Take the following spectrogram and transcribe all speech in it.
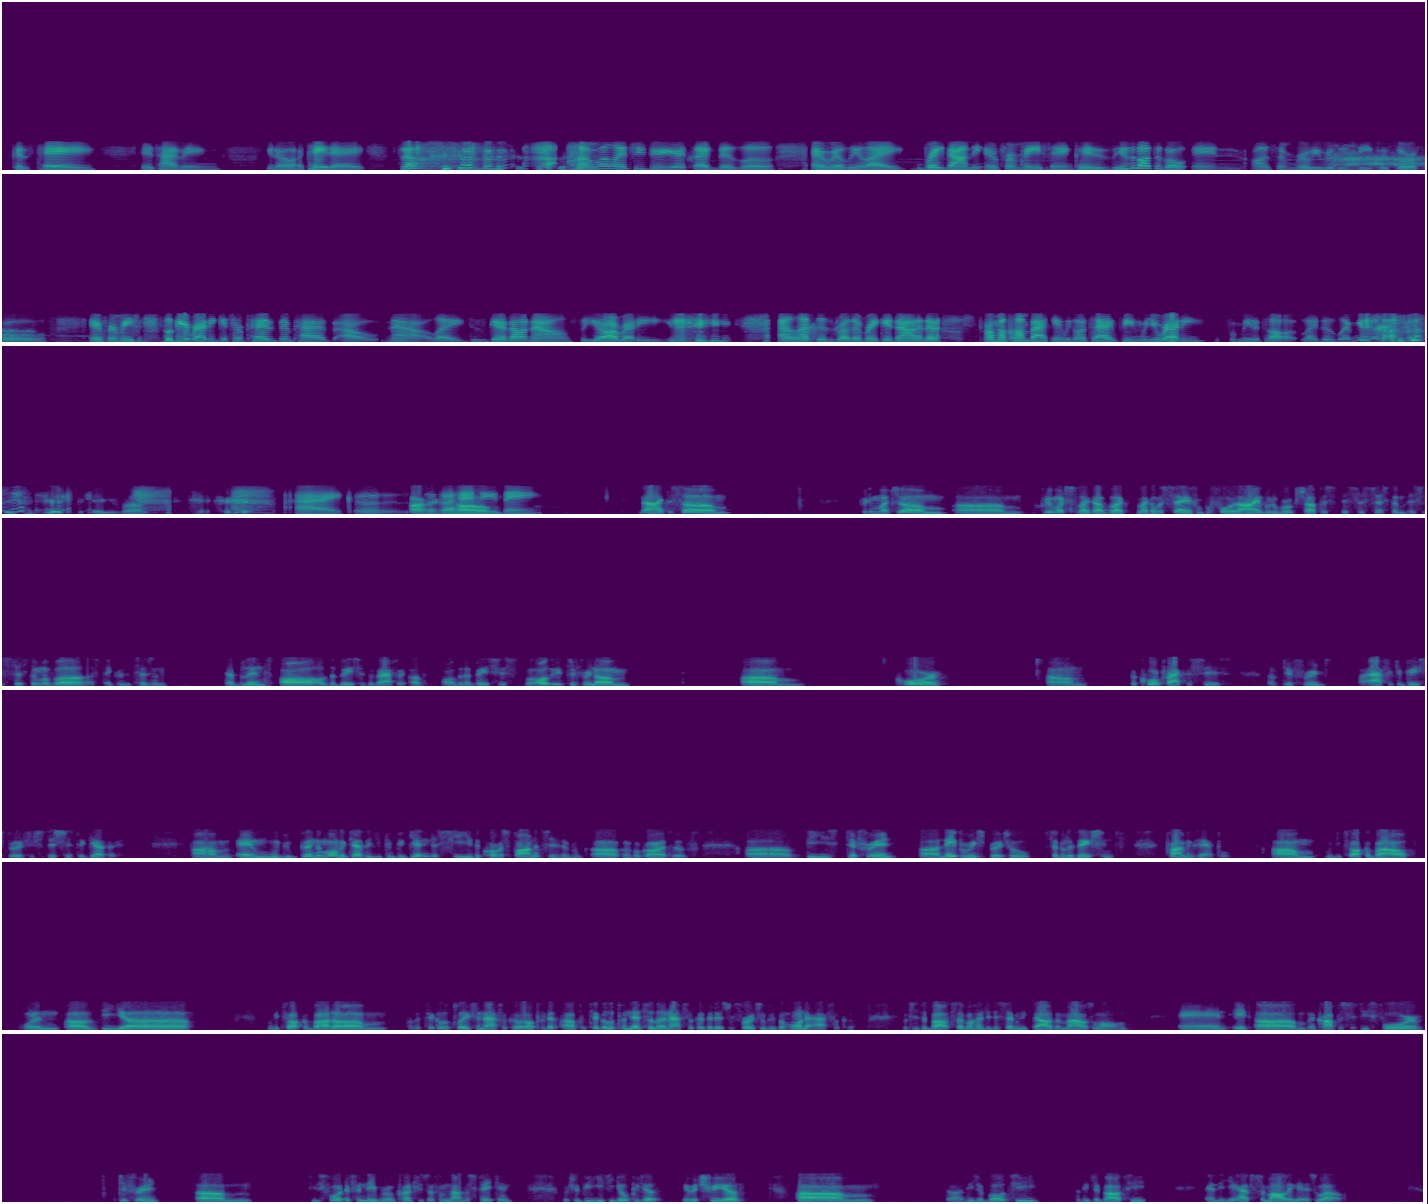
because Tay is having, you know, a Tay day. So I'm gonna let you do your thug dizzle and really like break down the information because he's about to go in on some really really deep historical information. So get ready, get your pens and pads out now. Like just get it out now so you're all ready. and let this brother break it down. And then I'm gonna come back in, we're gonna tag team. When you're ready for me to talk, like just let me know. okay, you all right, cool. All so go ahead, um, do your thing. Nah, I just um pretty much um um pretty much like I like like I was saying from before, the Iron Buddha workshop is it's a system it's a system of uh syncretism that blends all of the bases of Africa of all of the bases well, all these different um um core um the core practices of different uh, African based spiritual traditions together. Um, and when you blend them all together, you can begin to see the correspondences in, uh, in regards of uh, these different uh, neighboring spiritual civilizations. Prime example, um, when you talk about one of the when you talk about um, a particular place in Africa, a, a particular peninsula in Africa that is referred to as the Horn of Africa, which is about 770,000 miles long, and it um, encompasses these four different um, these four different neighboring countries, if I'm not mistaken, which would be Ethiopia, Eritrea, um, uh, Djibouti, Djibouti, and then you have Somalia as well.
